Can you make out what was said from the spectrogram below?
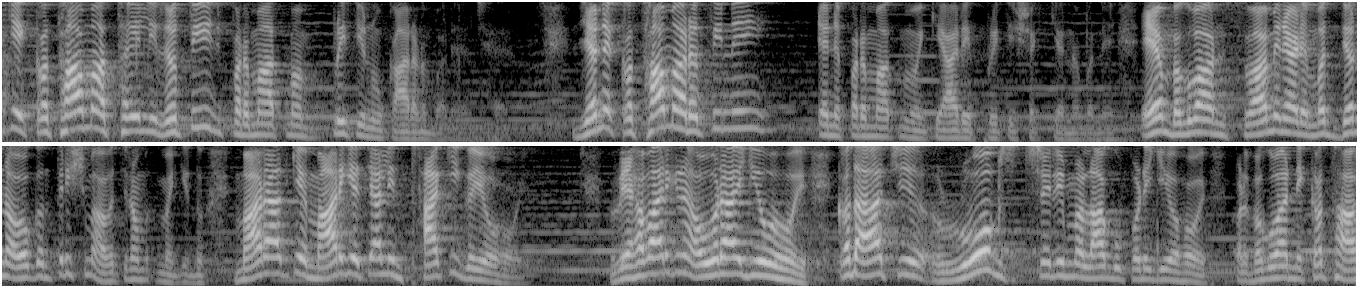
કે કથામાં થયેલી રતિ જ પરમાત્મા પ્રીતિનું કારણ બને છે. જેને કથામાં રતિ નહીં, એને પરમાત્મામાં ક્યારે પ્રીતિ શક્ય ન બને. એમ ભગવાન સ્વામિનારાયણ મધ્યના ઓગણત્રીસમાં વચનામતમાં કીધું, મહારાજ કે માર્ગે ચાલીને થાકી ગયો હોય વ્યવહારિક અવરાઈ ગયો હોય, કદાચ રોગ શરીરમાં લાગુ પડી ગયો હોય, પણ ભગવાનની કથા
